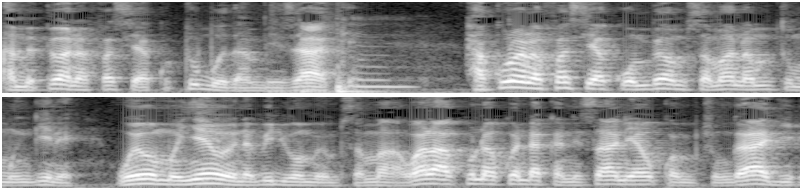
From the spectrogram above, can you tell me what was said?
amepewa nafasi ya kutubu dhambi zake. Mm. Hakuna nafasi ya kuombewa msamaha na mtu mwingine. Wewe mwenyewe inabidi uombe msamaha. Wala hakuna kwenda kanisani au kwa mchungaji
